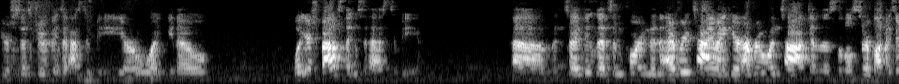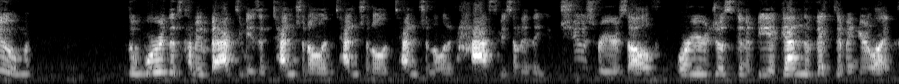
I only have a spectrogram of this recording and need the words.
your sister thinks it has to be, or what you know, what your spouse thinks it has to be. Um, and so I think that's important. And every time I hear everyone talk in this little circle on Zoom, the word that's coming back to me is intentional, intentional, intentional. And it has to be something that you choose for yourself, or you're just going to be, again, the victim in your life.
